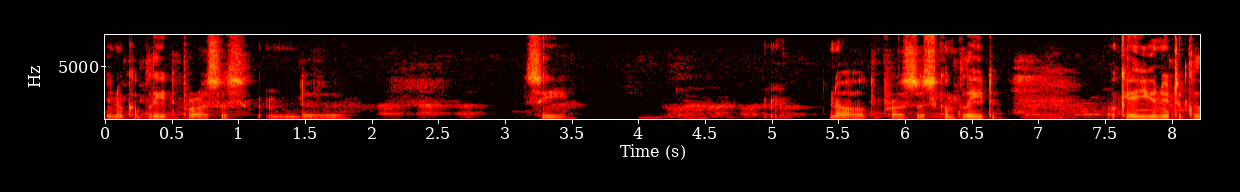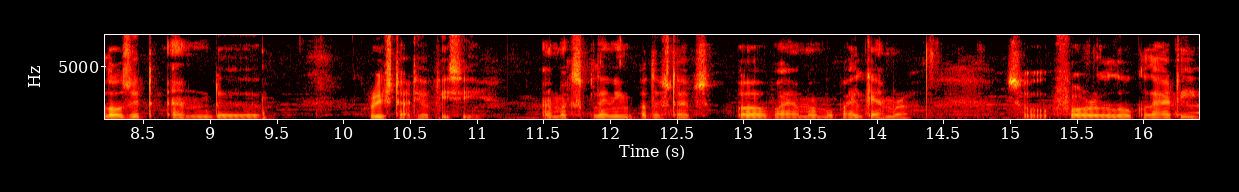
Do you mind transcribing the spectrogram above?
you know complete the process. And uh, see. Now the process is complete. Okay you need to close it and uh, restart your PC I'm explaining other steps uh, via my mobile camera. So for low clarity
